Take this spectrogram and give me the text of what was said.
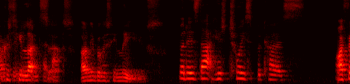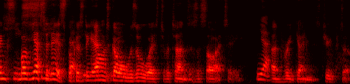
because he lets it, that. only because he leaves. but is that his choice because I think. He well, yes, it is because the end goal win. was always to return to society yeah and regain his Jupiter.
